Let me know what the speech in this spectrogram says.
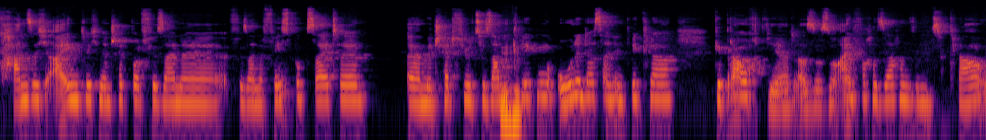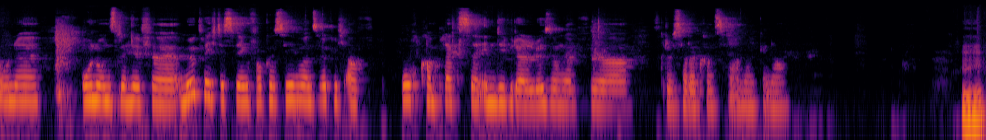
kann sich eigentlich einen Chatbot für seine, für seine Facebook-Seite äh, mit Chatfuel zusammenklicken, mhm. ohne dass ein Entwickler gebraucht wird. Also so einfache Sachen sind klar ohne, ohne unsere Hilfe möglich. Deswegen fokussieren wir uns wirklich auf hochkomplexe individuelle Lösungen für größere Konzerne, genau. Mhm.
